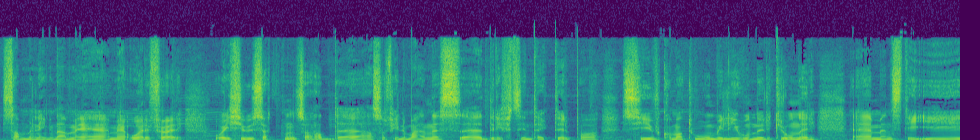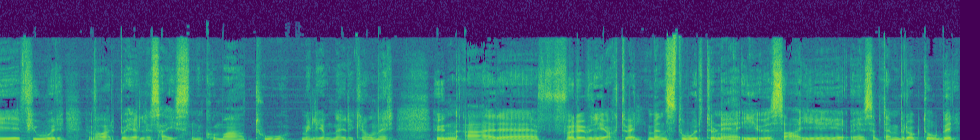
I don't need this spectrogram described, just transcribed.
sammenligna med, med, året før. Og i 2017 så hadde altså firmaet hennes eh, driftsinntekter på 7,2 millioner kroner, eh, mens de i fjor var på hele 16,2 millioner kroner. Hun er for øvrig aktuell med en stor turné i USA i september og oktober,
